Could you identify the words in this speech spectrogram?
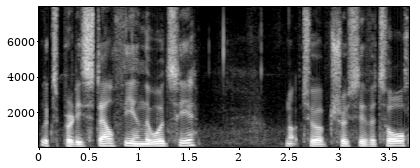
Looks pretty stealthy in the woods here, not too obtrusive at all.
